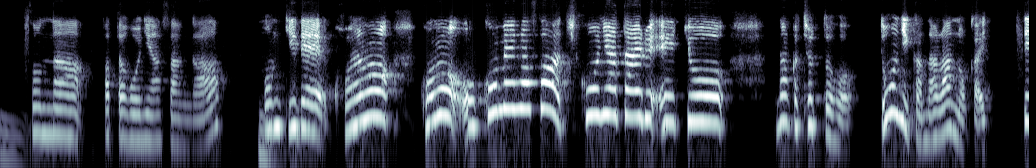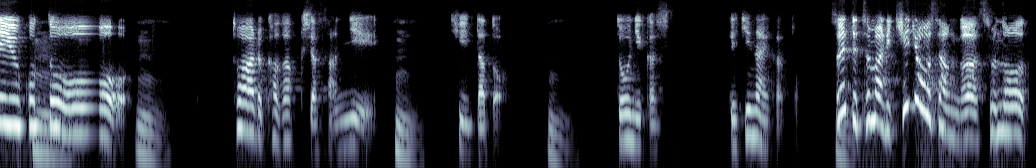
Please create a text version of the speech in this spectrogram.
うんそんなパタゴニアさんが、うん本気で、この、このお米がさ、気候に与える影響、なんかちょっとどうにかならんのかいっていうことを、うん。とある科学者さんにうん。聞いたと。うん。どうにかしできないかと。それってつまり企業さんがその、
